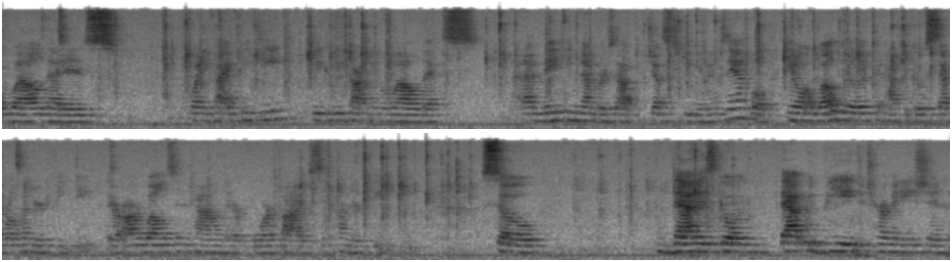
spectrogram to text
a well that is 25 feet deep. We could be talking a well that's, and I'm making numbers up just to give you an example. You know, a well driller could have to go several hundred feet deep. There are wells in town that are four, five, 600 feet deep. So that is going, that would be a determination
